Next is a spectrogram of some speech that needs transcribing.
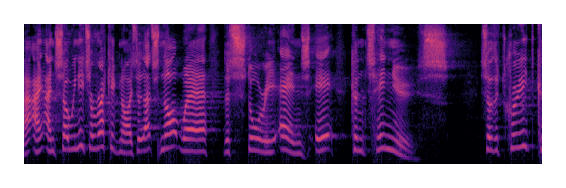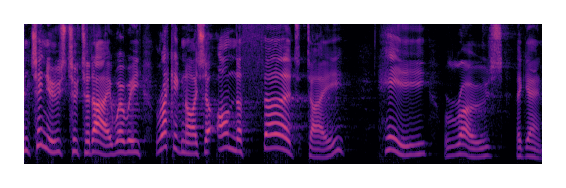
And, and, so we need to recognize that that's not where the story ends, it continues. So the creed continues to today, where we recognize that on the third day, he rose again.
